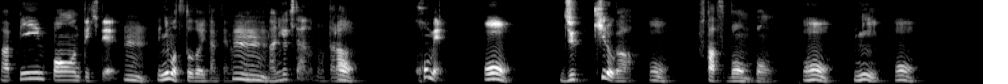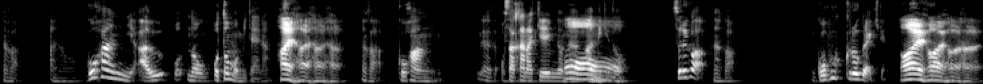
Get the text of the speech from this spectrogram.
あピンポーンって来てうん。で荷物届いたみたいな、うんうん何が来たのと思ったら。米おう。1 0キロがおう。2つボンボン。に。なんかあのご飯に合うおのお供みたいなはいはいはいはい。なんかご飯お魚系のおうおうおうあんねんけどそれがなんか5袋ぐらい来てんはいはいはいは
